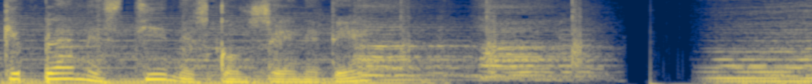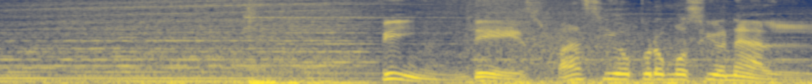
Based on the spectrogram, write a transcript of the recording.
qué planes tienes con CNT? Fin de espacio promocional.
